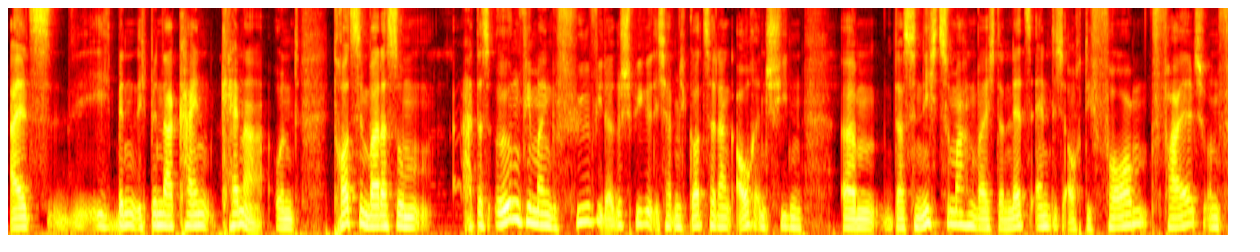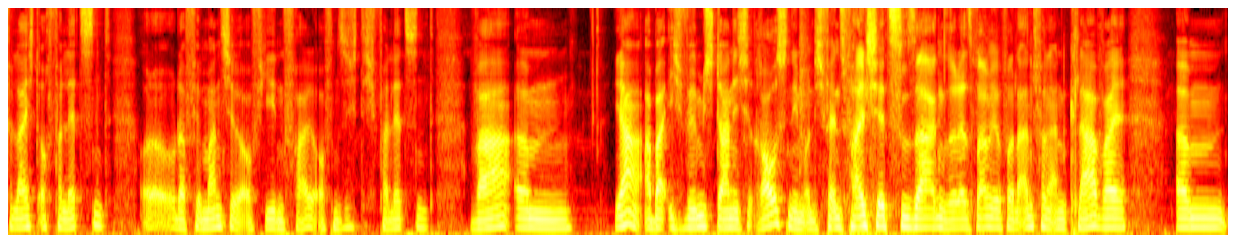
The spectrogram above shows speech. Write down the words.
als, ich bin, ich bin da kein Kenner. Und trotzdem war das so hat das irgendwie mein Gefühl wieder gespiegelt. Ich habe mich Gott sei Dank auch entschieden, ähm, das nicht zu machen, weil ich dann letztendlich auch die Form falsch und vielleicht auch verletzend oder, oder für manche auf jeden Fall offensichtlich verletzend war. Ähm, ja, aber ich will mich da nicht rausnehmen und ich fände es falsch jetzt zu sagen, so das war mir von Anfang an klar, weil ähm,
